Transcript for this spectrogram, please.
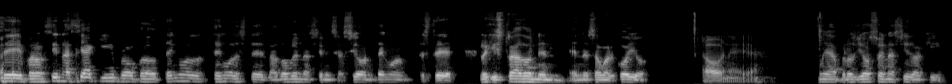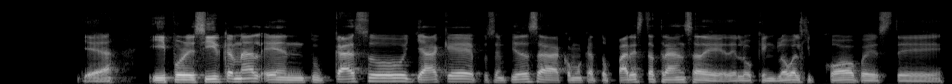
sí, pero sí nací aquí, bro, pero tengo, tengo este, la doble nacionalización, tengo este, registrado en, en, en Oh, no, yeah. Yeah, pero yo soy nacido aquí. Yeah. Y por decir, carnal, en tu caso, ya que pues empiezas a como que a topar esta tranza de, de lo que engloba el hip hop, este,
